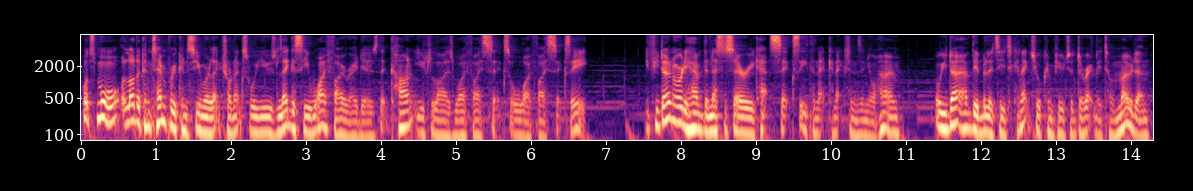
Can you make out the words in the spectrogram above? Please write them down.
What's more, a lot of contemporary consumer electronics will use legacy Wi-Fi radios that can't utilize Wi-Fi 6 or Wi-Fi 6E. If you don't already have the necessary Cat6 Ethernet connections in your home, or you don't have the ability to connect your computer directly to a modem,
